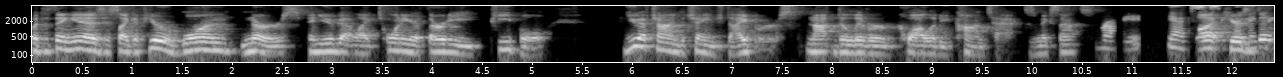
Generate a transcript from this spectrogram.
But the thing is, it's like if you're one nurse and you've got like 20 or 30 people, you have time to change diapers, not deliver quality contact. Does it make sense? Right. Yes. But here's the thing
